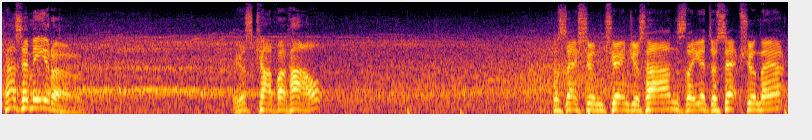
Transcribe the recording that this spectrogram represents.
Casemiro. Here's Carvajal. Possession changes hands, the interception there.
